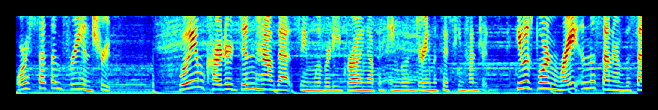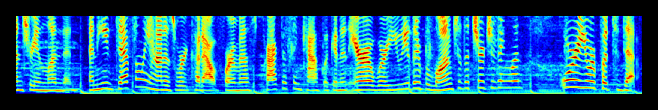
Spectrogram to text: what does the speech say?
or set them free in truth. William Carter didn't have that same liberty growing up in England during the 1500s. He was born right in the center of the century in London, and he definitely had his work cut out for him as practicing Catholic in an era where you either belonged to the Church of England or you were put to death.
